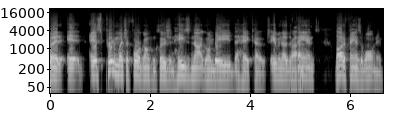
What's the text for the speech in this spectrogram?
But it it's pretty much a foregone conclusion he's not going to be the head coach even though the Right. fans a lot of fans are wanting him.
